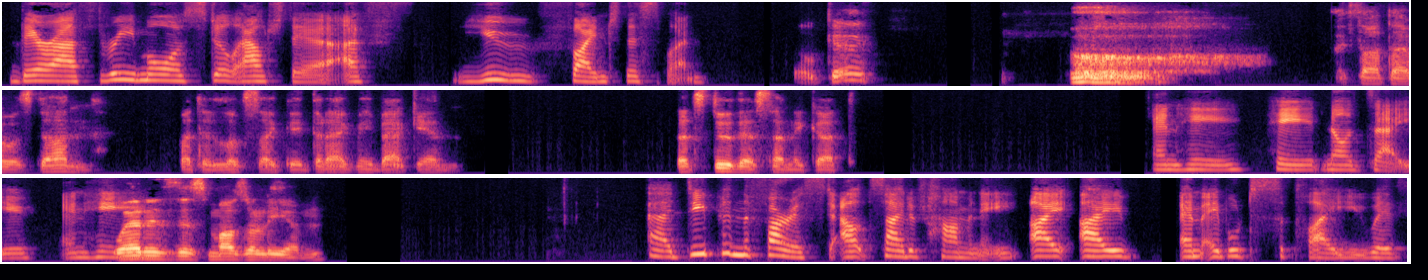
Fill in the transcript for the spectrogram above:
there are three more still out there. If you find this one, Okay. Oh, I thought I was done, but it looks like they dragged me back in. Let's do this, Honeycutt. and he he nods at you, and he Where is this mausoleum? uh, deep in the forest outside of Harmony. I I am able to supply you with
